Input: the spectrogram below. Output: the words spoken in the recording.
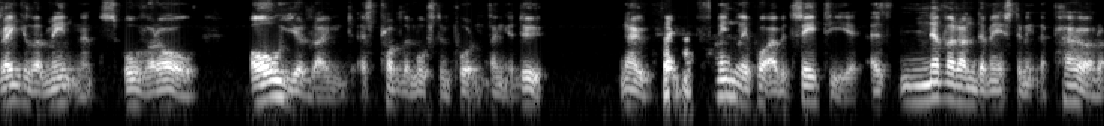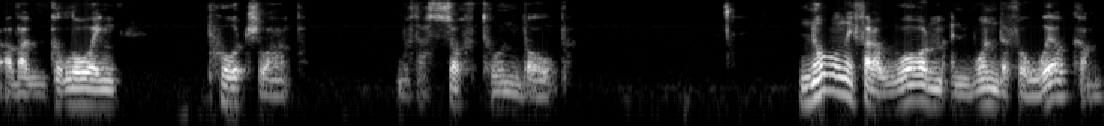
regular maintenance overall, all year round, is probably the most important thing to do. Now, finally, what I would say to you is never underestimate the power of a glowing porch lamp with a soft tone bulb not only for a warm and wonderful welcome,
